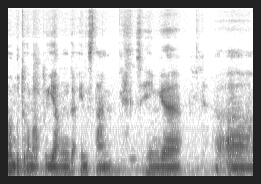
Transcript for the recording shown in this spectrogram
membutuhkan waktu yang enggak instan. Sehingga uh,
